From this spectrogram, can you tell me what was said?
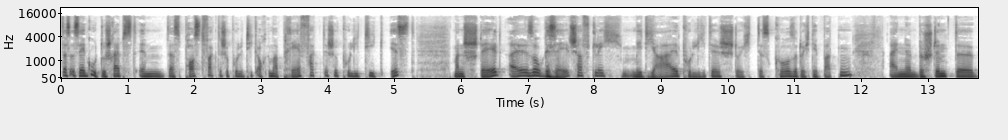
Das ist sehr gut. Du schreibst, ähm, dass postfaktische Politik auch immer präfaktische Politik ist. Man stellt also gesellschaftlich, medial, politisch, durch Diskurse, durch Debatten eine bestimmte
